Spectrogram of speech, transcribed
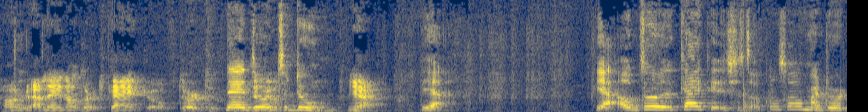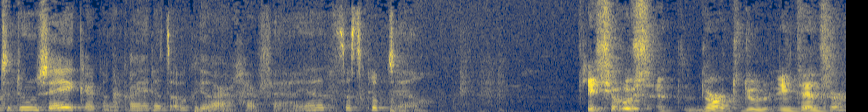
Gewoon alleen al door te kijken of door te, Nee, te door doen. te doen. Ja, Ja. Ja, ook door te kijken is het ook wel zo, maar door te doen zeker. Dan kan je dat ook heel erg ervaren. Ja, dat, dat klopt wel. is je roes het door te doen intenser?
